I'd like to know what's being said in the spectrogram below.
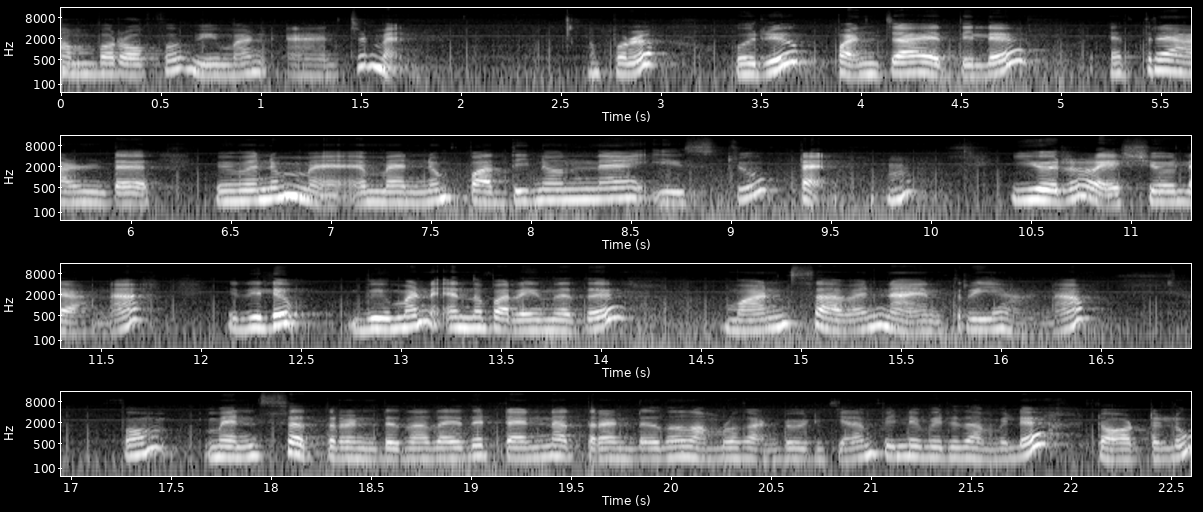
number of women and men അപ്പോൾ ഒരു പഞ്ചായത്തിൽ എത്ര ആളുണ്ട് വിമനും മെന്നും പതിനൊന്ന് ഈസ് ടു ടെൻ ഈ ഒരു റേഷ്യോയിലാണ് ഇതിൽ വിമൺ എന്ന് പറയുന്നത് വൺ സെവൻ നയൻ ത്രീ ആണ്. അപ്പം മെൻസ് എത്ര ഉണ്ടെന്ന് അതായത് ടെൻ എത്ര ഉണ്ടെന്ന് നമ്മൾ കണ്ടുപിടിക്കണം. പിന്നെ ഇവർ തമ്മിൽ ടോട്ടലും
